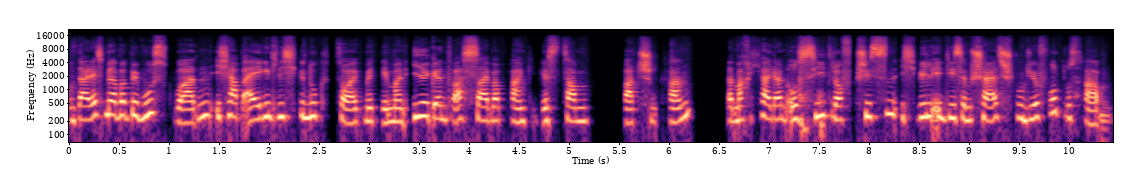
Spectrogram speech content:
Und dann ist mir aber bewusst geworden, ich habe eigentlich genug Zeug, mit dem man irgendwas Cyberpunkiges zusammenquatschen kann. Dann mache ich halt ein OC drauf geschissen, ich will in diesem scheiß Studio Fotos haben.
